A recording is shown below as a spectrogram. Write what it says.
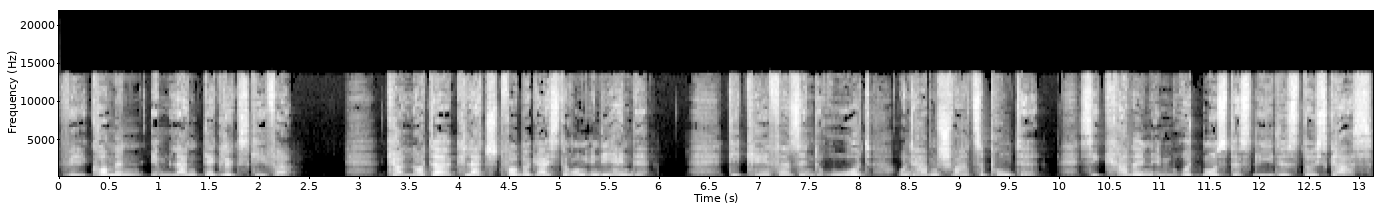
Willkommen im Land der Glückskäfer. Carlotta klatscht vor Begeisterung in die Hände. Die Käfer sind rot und haben schwarze Punkte. Sie krabbeln im Rhythmus des Liedes durchs Gras.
